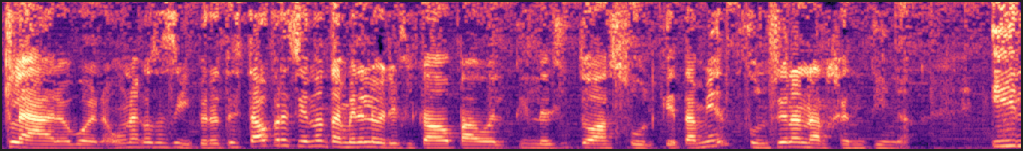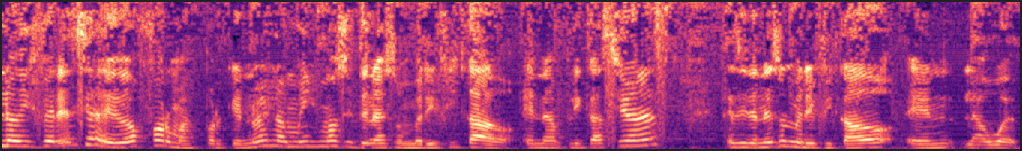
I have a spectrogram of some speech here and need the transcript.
Claro, bueno, una cosa así, pero te está ofreciendo también el verificado pago, el tildecito azul, que también funciona en Argentina. Y lo diferencia de dos formas, porque no es lo mismo si tenés un verificado en aplicaciones que si tenés un verificado en la web.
